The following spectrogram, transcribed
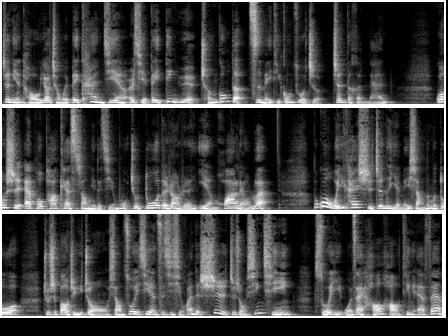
这年头要成为被看见而且被订阅成功的自媒体工作者真的很难。光是 Apple Podcast 上面的节目就多得让人眼花缭乱。不过我一开始真的也没想那么多，就是抱着一种想做一件自己喜欢的事这种心情，所以我在好好听 FM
